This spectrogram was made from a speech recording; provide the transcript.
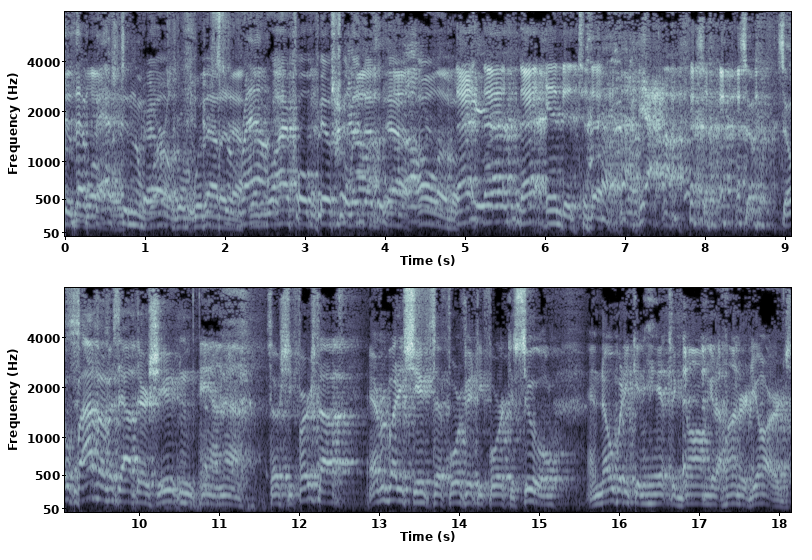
in the, The world. best in the world. without a doubt. Surrounded. Rifle, pistol, and that, yeah, all of them. That that that ended today. So, so five of us out there shooting, and uh, so she first off, everybody shoots a 454 Casull, and nobody can hit the gong at 100 yards.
